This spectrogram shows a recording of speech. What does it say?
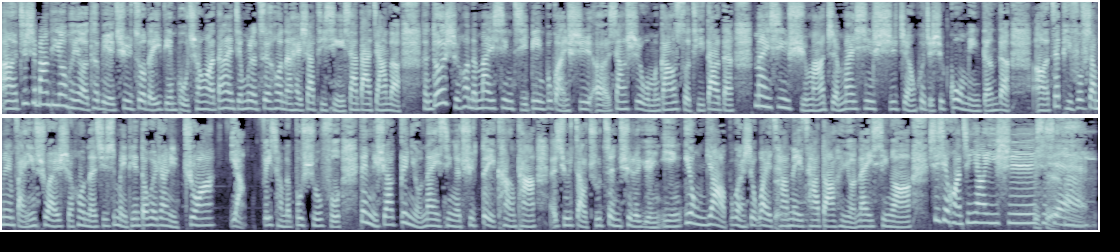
啊，这是帮听众朋友特别去做的一点补充啊。当然节目的最后呢，还是要提醒一下大家了。很多时候的慢性疾病，不管是呃像是我们刚刚所提到的慢性荨麻疹、慢性湿疹，或者是过敏等等啊，在皮肤上面反映出来的时候。呢，其实每天都会让你抓痒，非常的不舒服。但你需要更有耐心的去对抗它，而且找出正确的原因。用药，不管是外擦内擦，都要很有耐心哦。谢谢黄金耀医师，谢谢。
